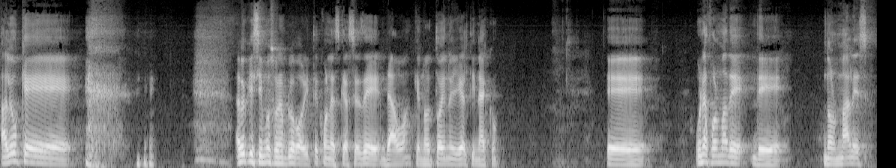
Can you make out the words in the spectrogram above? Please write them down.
Algo que. algo que hicimos, por ejemplo, ahorita con la escasez de, agua, que no, todavía no llega el tinaco. Eh, una forma de, de normal es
